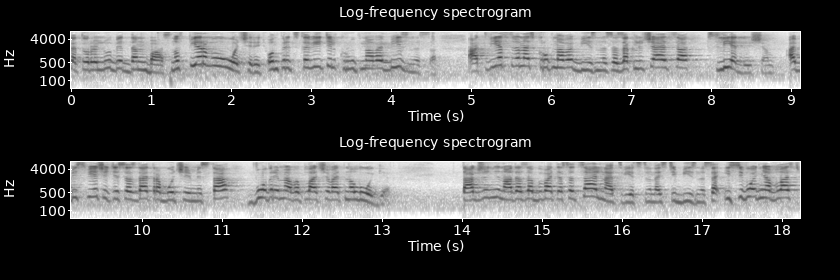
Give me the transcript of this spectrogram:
который любит Донбасс. Но в первую очередь он представитель крупного бизнеса. Ответственность крупного бизнеса заключается в следующем. Обеспечить и создать рабочие места, вовремя выплачивать налоги. Также не надо забывать о социальной ответственности бизнеса. И сегодня власть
